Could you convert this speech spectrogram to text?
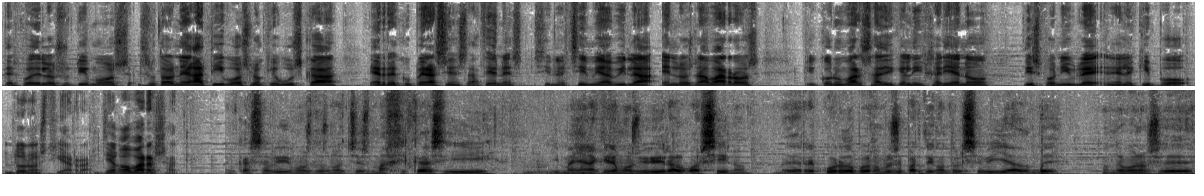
después de los últimos resultados negativos, lo que busca es recuperar sensaciones. Sin el Chimi Ávila en los Navarros y con Umar Sadik, el nigeriano, disponible en el equipo Donostiarra. Llega Barrasate. En casa vivimos dos noches mágicas y, mañana queremos vivir algo así, ¿no? Eh, recuerdo, por ejemplo, ese partido contra el Sevilla donde, donde bueno, se,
